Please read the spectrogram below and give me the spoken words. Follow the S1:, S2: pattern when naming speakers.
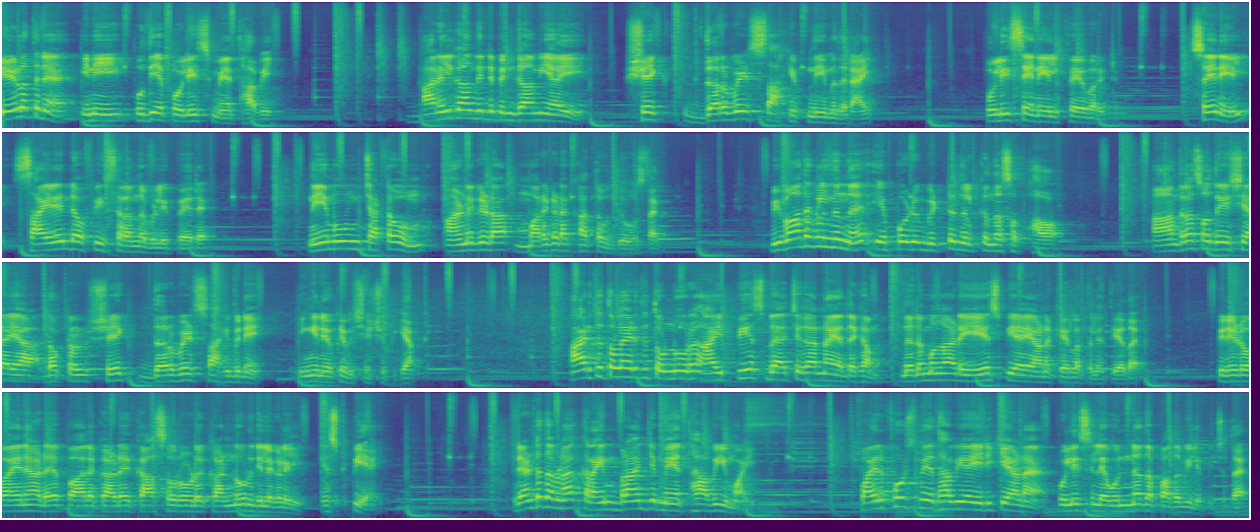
S1: കേരളത്തിന് ഇനി പുതിയ പോലീസ് മേധാവി. അനിൽകാന്തിന്റെ പിൻഗാമിയായി ഷെയ്ഖ് ദർവേഷ് സാഹിബ് നിയമിതനായി. പോലീസ് സേനയിൽ ഫേവറിറ്റ്. സേനയിൽ സൈലന്റ് ഓഫീസർ എന്ന വിളിപ്പേര്. നിയമവും ചട്ടവും അണുകിട മറികടക്കാത്ത ഉദ്യോഗസ്ഥൻ. വിവാദങ്ങളിൽ നിന്ന് എപ്പോഴും വിട്ടുനിൽക്കുന്ന സ്വഭാവം. ആന്ധ്ര സ്വദേശിയായ ഡോക്ടർ ഷെയ്ഖ് ദർവേഷ് സാഹിബിനെ ഇങ്ങനെയൊക്കെ വിശേഷിപ്പിക്കാം. ആയിരത്തി തൊള്ളായിരത്തി തൊണ്ണൂറ് ഐ പി എസ് ബാച്ചുകാരനായ അദ്ദേഹം നെടുമങ്ങാട് എ എസ് പി ആയാണ് കേരളത്തിലെത്തിയത്. പിന്നീട് വയനാട് പാലക്കാട് കാസർഗോഡ് കണ്ണൂർ ജില്ലകളിൽ എസ് പി ആയി. രണ്ട് തവണ ക്രൈംബ്രാഞ്ച് മേധാവിയുമായി. ഫയർഫോഴ്സ് മേധാവിയായിരിക്കെയാണ് പോലീസിലെ ഉന്നത പദവി ലഭിച്ചത്.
